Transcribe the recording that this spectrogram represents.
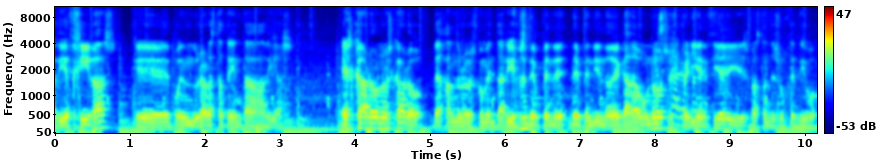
10 gigas que pueden durar hasta 30 días. ¿Es caro o no es caro? Dejadlo en los comentarios, depende, dependiendo de cada uno, Es su caro, experiencia y es bastante subjetivo.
